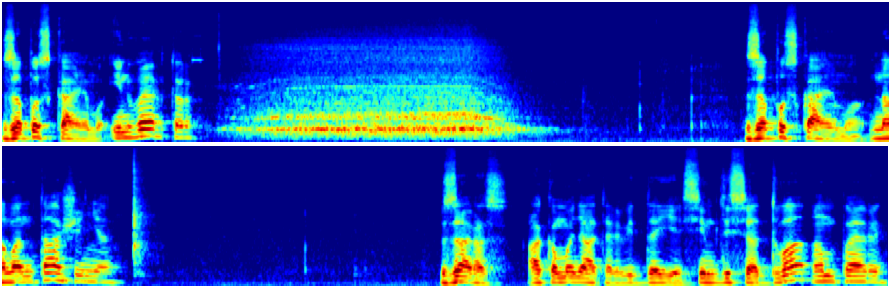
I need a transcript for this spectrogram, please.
Запускаємо інвертор. Запускаємо навантаження. Зараз акумулятор віддає 72 ампери.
